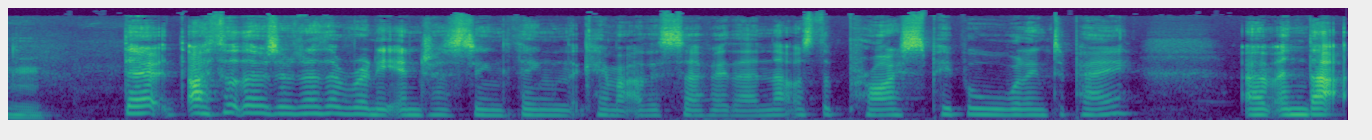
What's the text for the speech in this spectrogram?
Hmm. there. I thought there was another really interesting thing that came out of this survey. Then that was the price people were willing to pay. Um, and that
